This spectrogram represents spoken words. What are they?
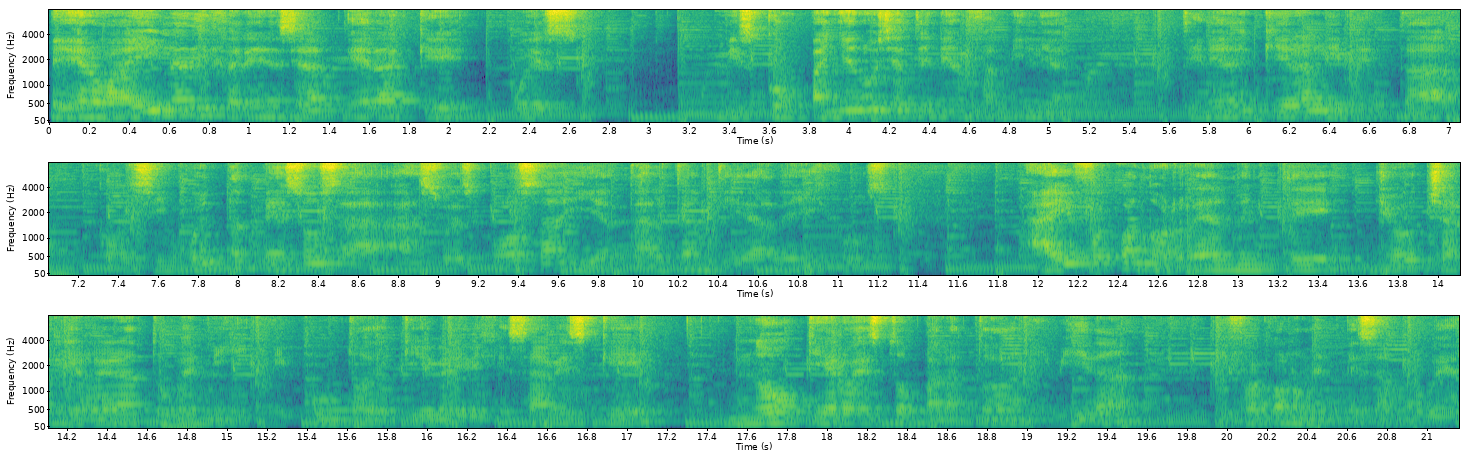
pero ahí la diferencia era que pues mis compañeros ya tenían familia, tenían que ir a alimentar con 50 pesos a, su esposa y a tal cantidad de hijos. Ahí fue cuando realmente yo, Charlie Herrera, tuve mi, punto de quiebre y dije, ¿sabes qué? No quiero esto para toda mi vida. Y fue cuando me empecé a mover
